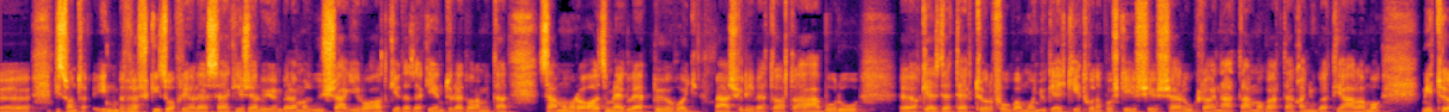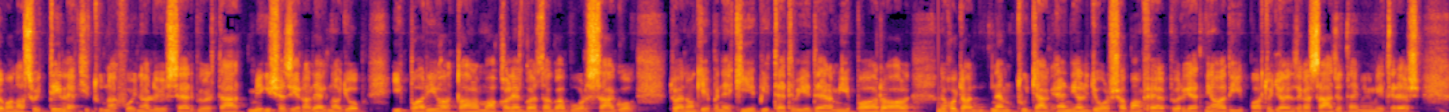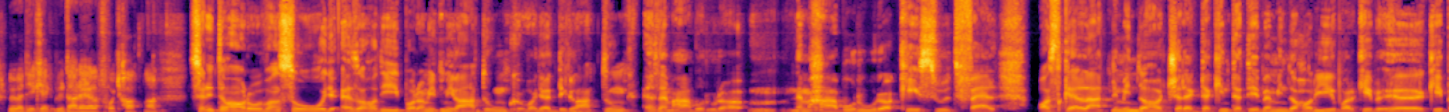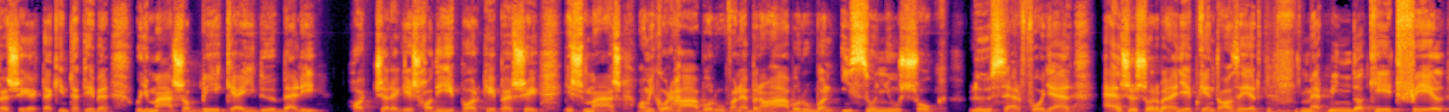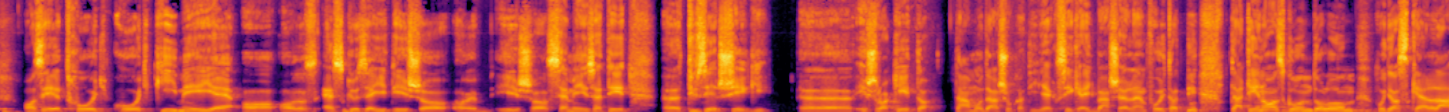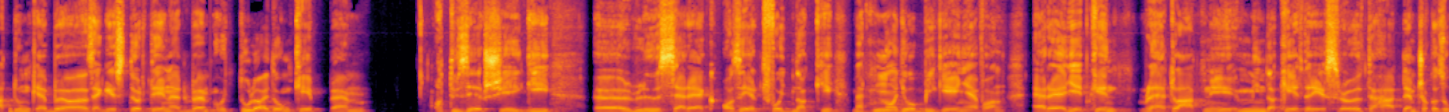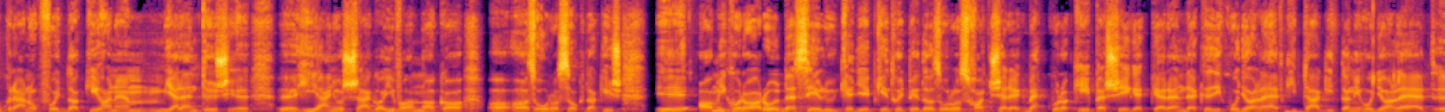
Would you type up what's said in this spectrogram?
viszont én skizofria leszek, és előjön belem az újságíró, hadd kérdezek én tőled valamit. Tehát számomra az meglepő, hogy másfél éve tart a háború, a kezdetektől fogva mondjuk egy-két hónapos késéssel Ukrajnát támogatták a nyugati államok. Mitől van az, hogy tényleg ki tudnak folyni a lőszerből? Tehát mégis ezért a legnagyobb ipari hatalmak, a leggazdagabb országok tulajdonképpen egy kiépített védelmi iparral, de hogyan nem tudják ennél gyorsabban felpörgetni a hadipart, hogy ezek a 150 mm-es lövedékek például elfogyhatnak? Szerintem arról van szó, hogy ez a hadipar, amit mi látunk, vagy eddig láttunk, ez nem háborúra, nem háborúra készült fel. Azt kell látni mind a hadsereg tekintetében, mind a hadipar kép, képességek tekintetében, hogy más a békeidőbeli hadsereg és hadipar képesség, és más, amikor háború van. Ebben a háborúban iszonyú sok lőszer fogy el. Elsősorban egyébként azért, mert mind a két fél azért, hogy, hogy kímélje a, az eszközeit és a, a, és a személyzetét, tüzérségi és rakéta támadásokat igyekszik egymás ellen folytatni. Tehát én azt gondolom, hogy azt kell látnunk ebbe az egész történetben, hogy tulajdonképpen a tüzérségi lőszerek azért fogynak ki, mert nagyobb igénye van. Erre egyébként lehet látni mind a két részről, tehát nem csak az ukránok fogynak ki, hanem jelentős hiányosságai vannak a, a, az oroszoknak is. Amikor arról beszélünk egyébként, hogy például az orosz hadsereg mekkora képességekkel rendelkezik, hogyan lehet kitágítani, hogyan lehet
